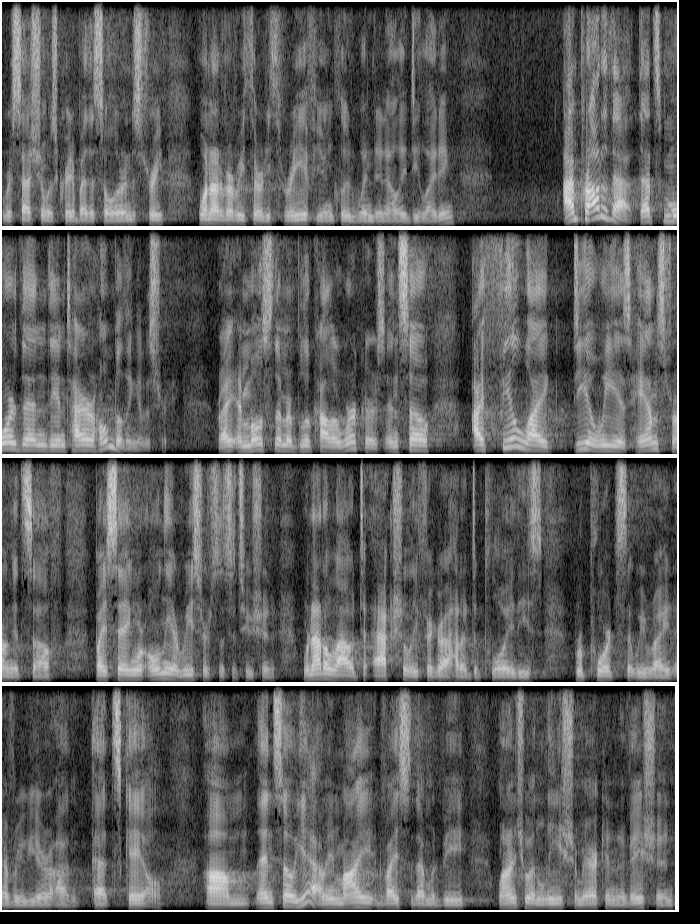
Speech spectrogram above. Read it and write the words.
Recession was created by the solar industry, one out of every 33 if you include wind and LED lighting. I'm proud of that. That's more than the entire home building industry, right? And most of them are blue collar workers. And so I feel like DOE has hamstrung itself by saying we're only a research institution. We're not allowed to actually figure out how to deploy these reports that we write every year on, at scale. Um, and so, yeah, I mean, my advice to them would be why don't you unleash American innovation?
